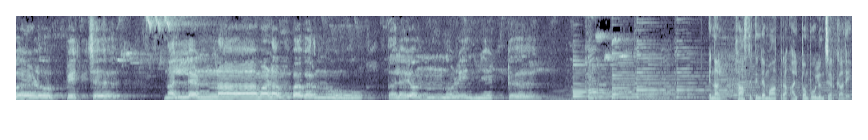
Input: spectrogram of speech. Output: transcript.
വെളുപ്പിച്ച് നല്ലെണ്ണ മണം പകർന്നു. തലയൊന്നൊഴിഞ്ഞിട്ട്. എന്നാൽ ഹാസ്യത്തിന്റെ മാത്ര അല്പം പോലും ചേർക്കാതെ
